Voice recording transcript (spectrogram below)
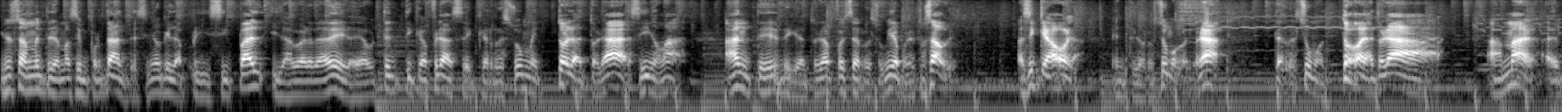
Y no solamente la más importante, sino que la principal y la verdadera y auténtica frase que resume toda la Torah así nomás, antes de que la Torah fuese resumida por estos sabios. Así que ahora, entre los resumos de la Torah, te resumo toda la Torah. Amar al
